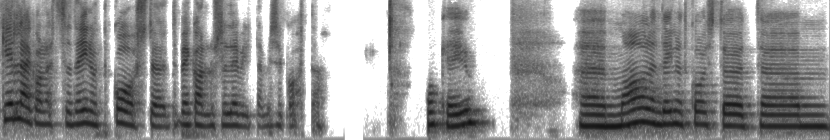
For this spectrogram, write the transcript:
kellega oled sa teinud koostööd veganluse levitamise kohta? okei okay., ma olen teinud koostööd ähm,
